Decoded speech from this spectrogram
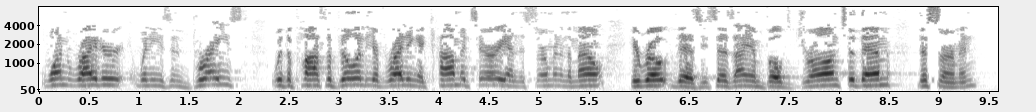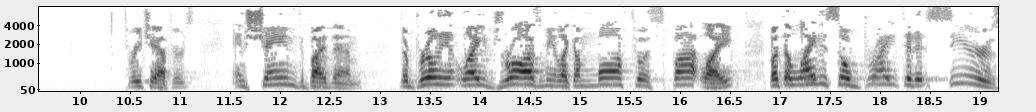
one writer, when he's embraced with the possibility of writing a commentary on the Sermon on the Mount, he wrote this. He says, I am both drawn to them, the sermon, three chapters, and shamed by them. The brilliant light draws me like a moth to a spotlight but the light is so bright that it sears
